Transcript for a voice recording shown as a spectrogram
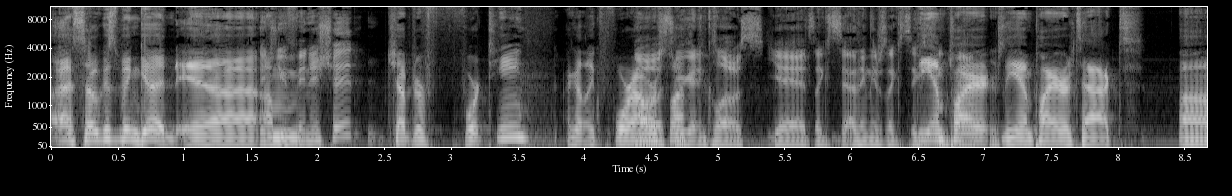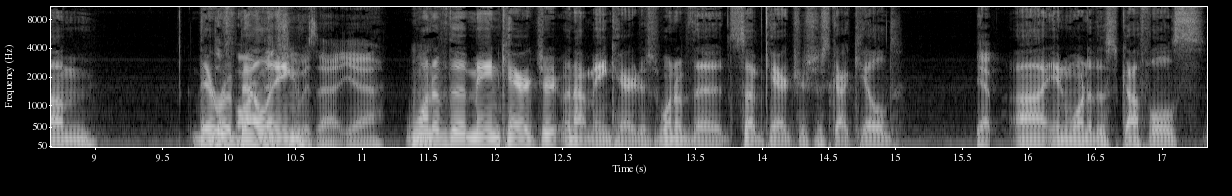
Ahsoka's been good. Uh, Did I'm you finish it? chapter 14. I got like four hours so you're left. getting close. Yeah, it's like I think there's like 16 the empire chapters. the empire attacked um they're The rebelling She was at, yeah. one of the main characters well not main characters one of the sub characters just got killed Yep. uh in one of the scuffles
